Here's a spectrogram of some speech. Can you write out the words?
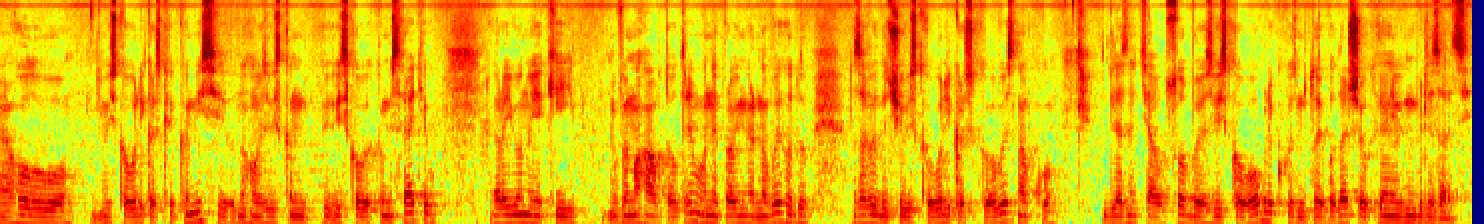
е, голову військово-лікарської комісії одного з військових комісаріатів району, який вимагав та отримав неправомірну вигоду за видачу військово-лікарського висновку для зняття особи з військового обліку з метою подальшого ухилення від мобілізації.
